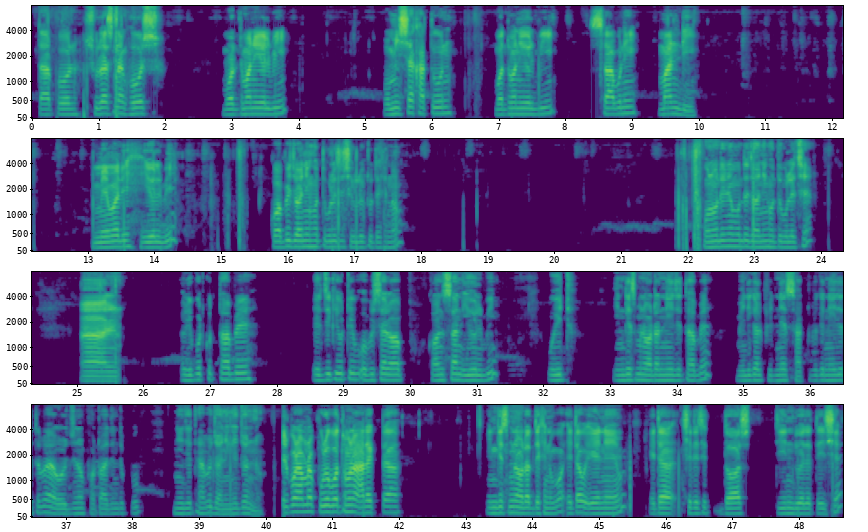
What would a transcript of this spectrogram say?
তারপর Surasana Ghosh, Bardhaman ULB Amisha Khatun, Bardhaman ULB Shrabani Mandi, Memari ULB কবে joining হতে বলেছে সেগুলো একটু দেখে নাও। পনেরো দিনের মধ্যে জয়নিং হতে বলেছে। আর রিপোর্ট করতে হবে executive officer of concern ULB with engagement order নিয়ে যেতে হবে মেডিকেল ফিটনেস সার্টিফিকেট নিয়ে যেতে হবে আর অরিজিনাল ফটো আইডেন্টি প্রুফ নিয়ে যেতে হবে জয়নিংয়ের জন্য। এরপর আমরা পূর্ব বর্ধমানে আরেকটা এনগেজমেন্ট অর্ডার দেখে নেব, এটাও এএনএম এটা ছেড়েছি দশ তিন দু হাজার তেইশে।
